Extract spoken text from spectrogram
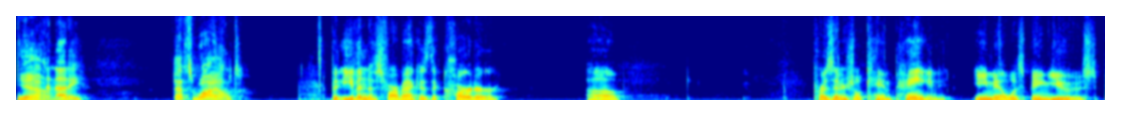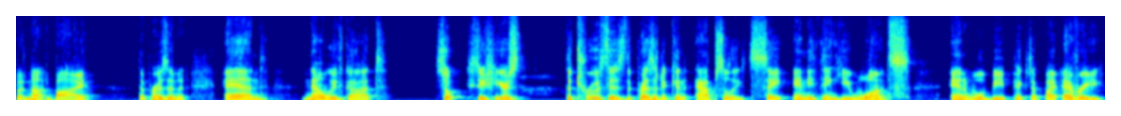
yeah Isn't that nutty? that's wild But even as far back as the Carter uh, presidential campaign, email was being used, but not by the president. And now we've got so, so here's the truth is the president can absolutely say anything he wants, and it will be picked up by every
